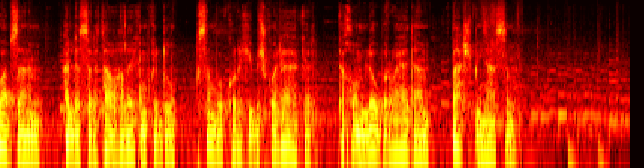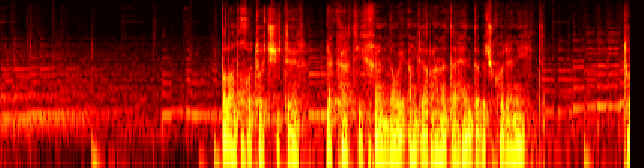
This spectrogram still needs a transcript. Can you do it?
وابزانم هەر لە سەرتاوە هەڵێکم کرد و قسم بۆ کوڕێکی بچکۆلا کرد کە خۆم لەو بڕواایەدام باش بیناسم. بەڵام خۆ تۆ چیتر لە کاتی خوێندنەوەی ئەم دێڕانەدا هێندە بچکۆلە نیت تۆ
